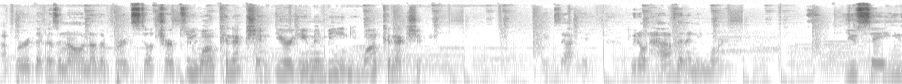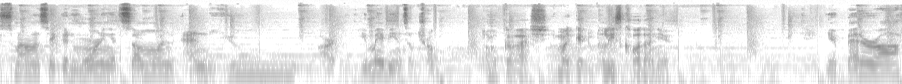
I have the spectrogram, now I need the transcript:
a bird that doesn't know another bird, still chirps. you it. want connection. You're a human being. You want connection. Exactly. We don't have that anymore. You say you smile and say good morning at someone, and you are you may be in some trouble. Oh gosh, you might get the police called on you. You're better off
